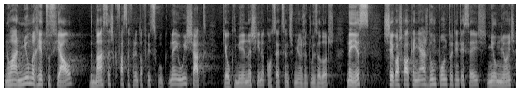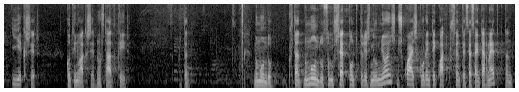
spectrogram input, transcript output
Não há nenhuma rede social de massas que faça frente ao Facebook. Nem o WeChat, que é o que domina na China, com 700 milhões de utilizadores, nem esse chega aos calcanhares de 1,86 mil milhões e a crescer. Continua a crescer, não está a decair. Portanto, no mundo. Portanto, no mundo somos 7,3 mil milhões, dos quais 44% têm acesso à internet, portanto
